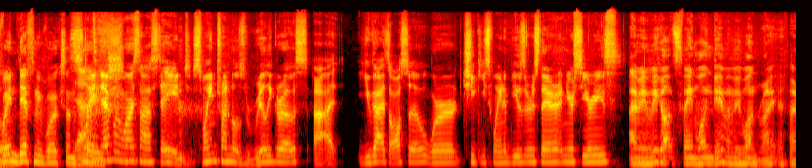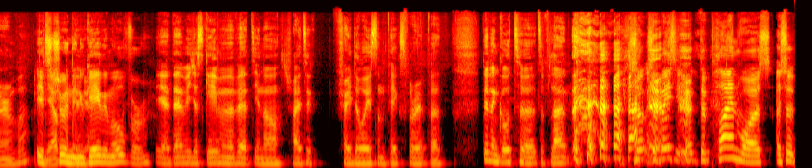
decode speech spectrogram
Swain definitely works on Yeah. Swain definitely works on stage. Swain Trundle's really gross. Uh, you guys also were cheeky Swain abusers there in your series. I mean, we got Swain one game and we won, right? If I remember. It's Yep. true, and then you Okay. gave him over. Yeah, then we just gave him a bit, you know, tried to trade away some picks for it, but didn't go to, to plan. so, so basically, the plan was uh, so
